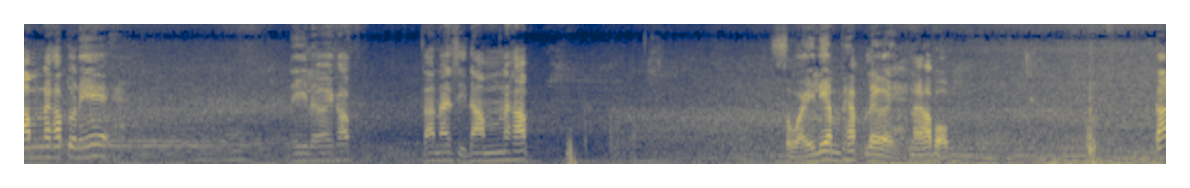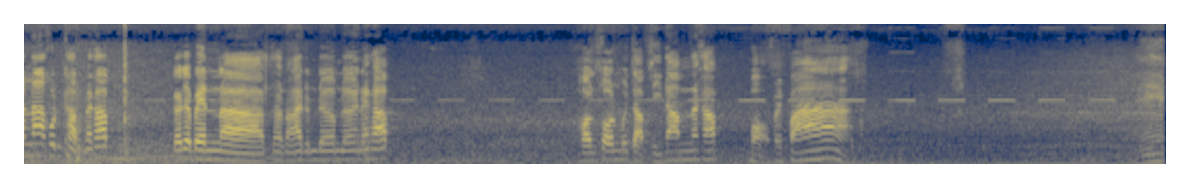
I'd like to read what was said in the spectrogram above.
ดำนะครับตัวนี้ นี่เลยครับ ด้านในสีดำนะครับ สวยเลี่ยมแพบเลยนะครับผม ด้านหน้าคนขับนะครับ ก็จะเป็นอ่าสไตล์เดิมๆเลยนะครับคอนโซลมือจับสีดำนะครับ เบาะไฟฟ้านี่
